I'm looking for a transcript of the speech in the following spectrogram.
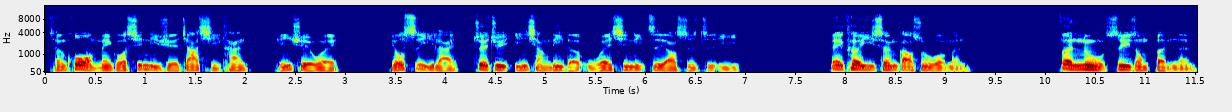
曾获美国心理学家期刊评选为有史以来最具影响力的五位心理治疗师之一。贝克医生告诉我们，愤怒是一种本能，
